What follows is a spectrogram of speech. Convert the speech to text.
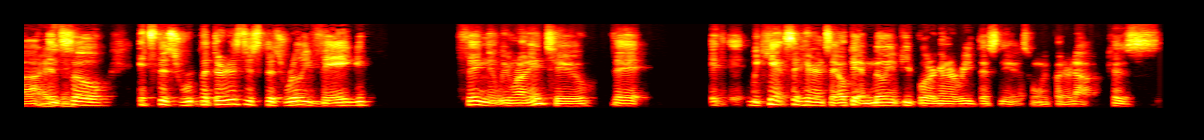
Uh, and see. so it's this, but there is just this really vague thing that we run into that it, it, we can't sit here and say, okay, a million people are going to read this news when we put it out because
